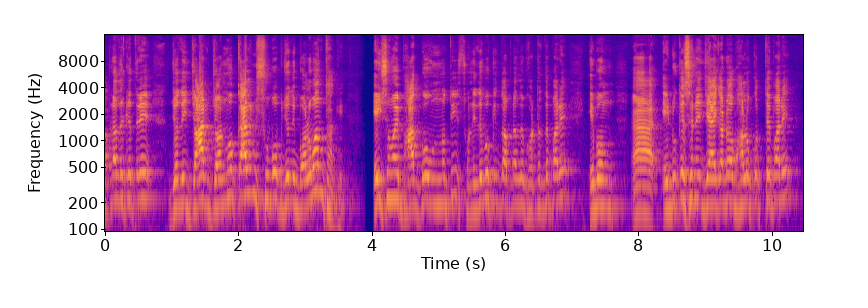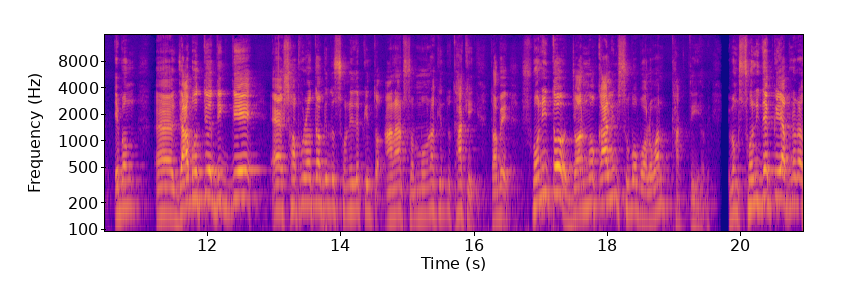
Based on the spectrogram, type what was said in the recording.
আপনাদের ক্ষেত্রে যদি যার জন্মকালীন শুভ যদি বলবান থাকে, এই সময় ভাগ্য উন্নতি শনিদেবও কিন্তু আপনাদের ঘটাতে পারে এবং এডুকেশনের জায়গাটাও ভালো করতে পারে এবং যাবতীয় দিক দিয়ে সফলতাও কিন্তু শনিদেব কিন্তু আনার সম্ভাবনা কিন্তু থাকে তবে শনি তো জন্মকালীন শুভ বলবান থাকতেই হবে। এবং শনিদেবকে আপনারা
